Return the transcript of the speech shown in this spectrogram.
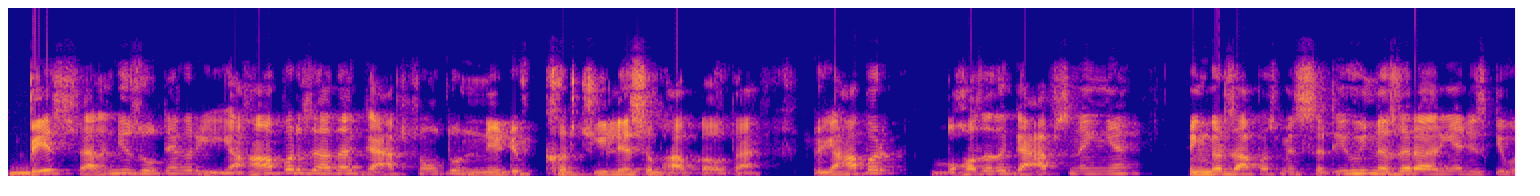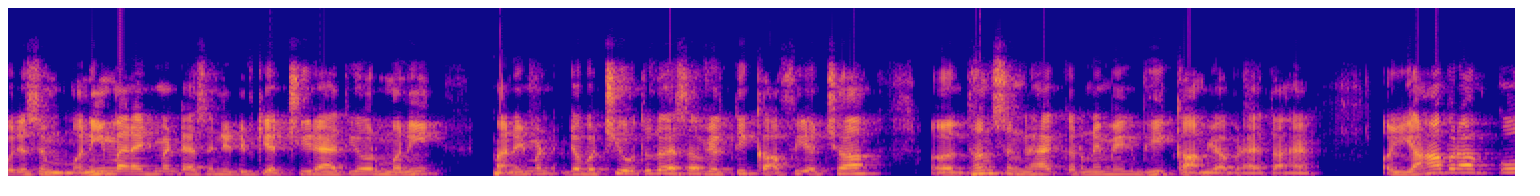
बेस चैलेंजेस होते हैं, अगर यहाँ पर ज़्यादा गैप्स हो तो नेटिव खर्चीले स्वभाव का होता है। तो यहाँ पर बहुत ज़्यादा गैप्स नहीं है। फिंगर्स आपस में सटी हुई नज़र आ रही है, जिसकी वजह से मनी मैनेजमेंट ऐसे नेटिव की अच्छी रहती है, और मनी मैनेजमेंट जब अच्छी होती है तो ऐसा व्यक्ति काफ़ी अच्छा धन संग्रह करने में भी कामयाब रहता है। और यहाँ पर आपको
